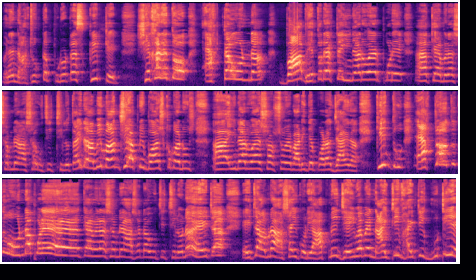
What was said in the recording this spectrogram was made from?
মানে নাটকটা পুরোটা স্ক্রিপ্টেড সেখানে তো একটা ওড়না বা ভেতরে একটা ইনার ওয়্যার পরে ক্যামেরার সামনে আসা উচিত ছিল তাই না? আমি মানছি আপনি বয়স্ক মানুষ আহ, ইনার ওয়্যার সবসময় বাড়িতে পরা যায় না। কিন্তু একটা অন্তত ওড়না পরে ক্যামেরার সামনে আসাটা উচিত ছিল না। এইটা এইটা আমরা আশাই করি। আপনি যেইভাবে নাইটি ভাইটি গুটিয়ে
